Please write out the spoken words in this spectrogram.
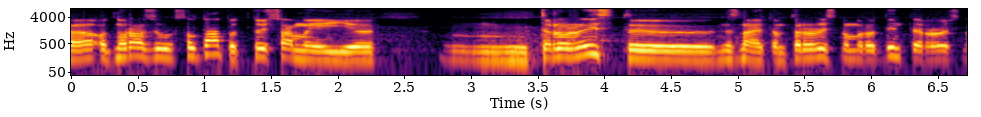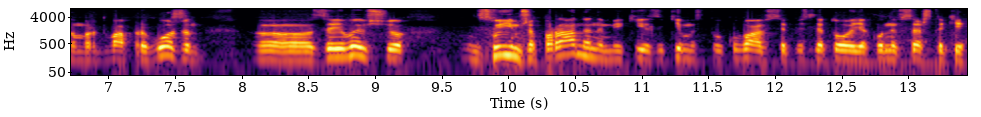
одноразових солдат. От той самий е, терорист, е, не знаю, там терорист номер один, терорист номер два Пригожин е, заявив, що своїм же пораненим, які з якими спілкувався після того, як вони все ж таки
